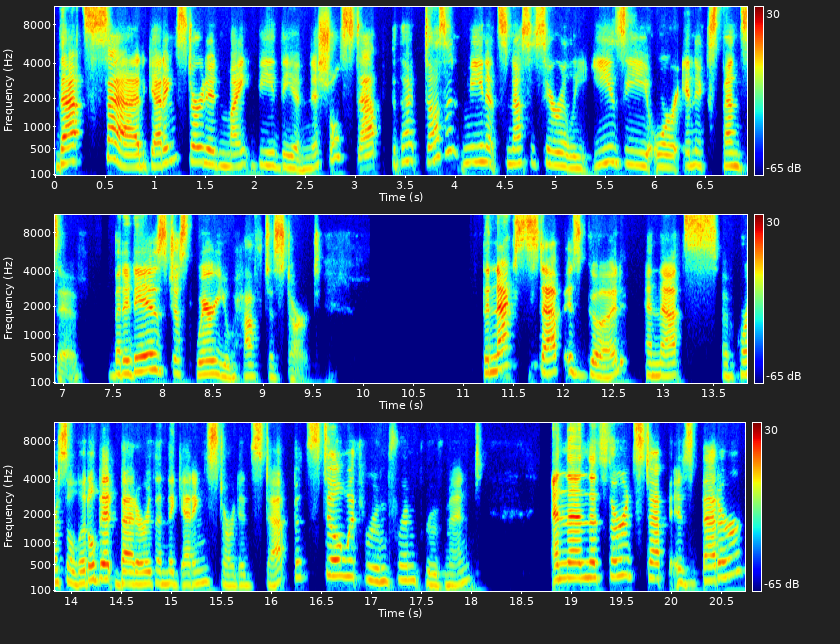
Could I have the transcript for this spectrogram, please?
That said, getting started might be the initial step, but that doesn't mean it's necessarily easy or inexpensive, but it is just where you have to start. The next step is good, and that's, of course, a little bit better than the getting started step, but still with room for improvement. And then the third step is better.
